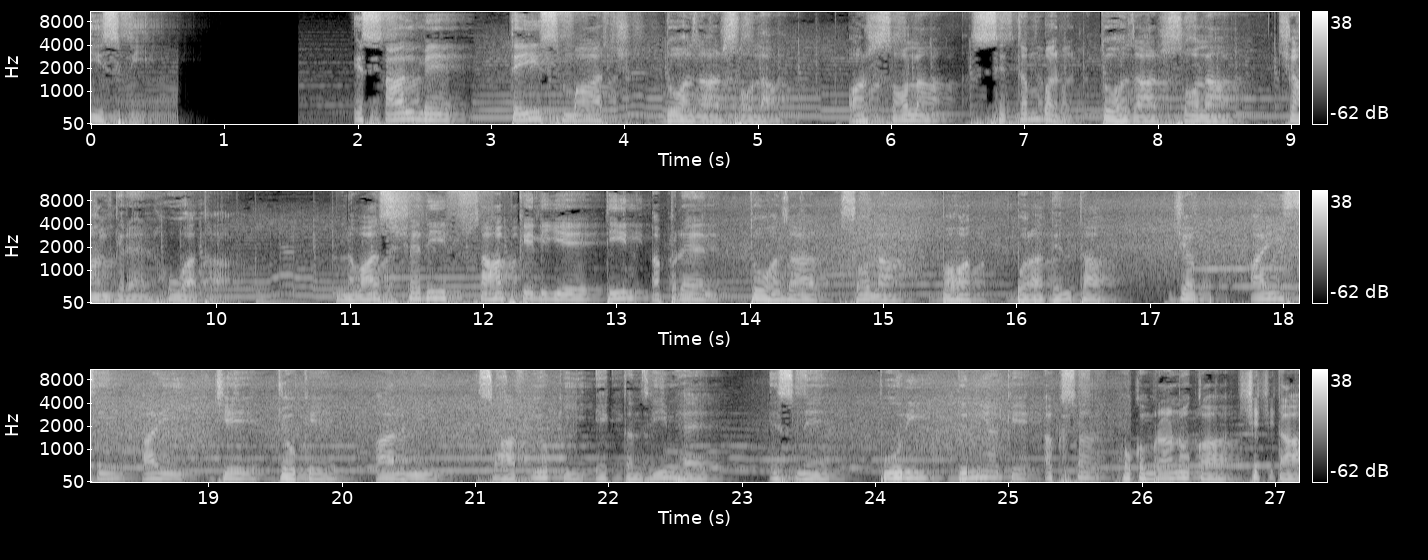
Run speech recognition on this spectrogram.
ईस्वी। इस साल में 23 मार्च 2016 और 16 सितंबर 2016 चाँद ग्रहण हुआ था। नवाज़ शरीफ साहब के लिए 3 अप्रैल 2016 बहुत बुरा दिन था, जब आई सी आई जे, जो कि आलमी सहाफ़ियों की एक तंजीम है, इसने पूरी दुनिया के अक्सर हुक्मरानों का चिट्टा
